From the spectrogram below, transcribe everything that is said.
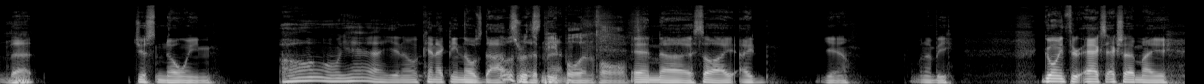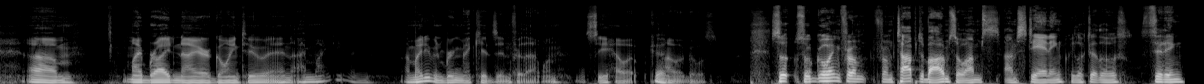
Mhm. that just knowing oh yeah you know connecting those dots those were the this and people involved. and uh so i i yeah i'm gonna be going through acts actually my um my bride and i are going to and i might even i might even bring my kids in for that one we'll see how it Good. how it goes So so going from from top to bottom. So I'm I'm standing. We looked at those sitting.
